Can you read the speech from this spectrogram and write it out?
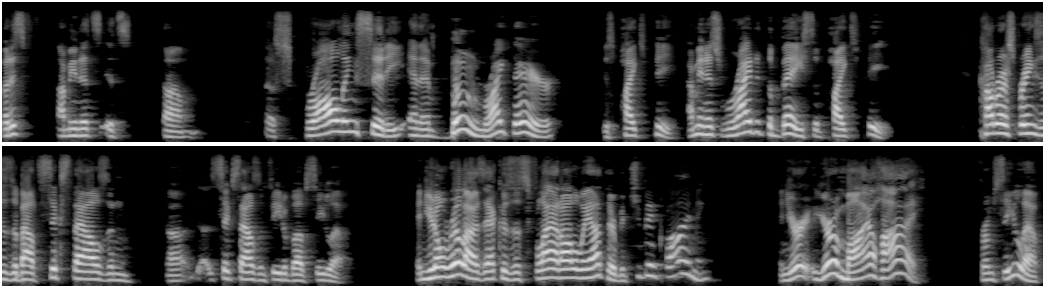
but it's I mean it's it's um, a sprawling city, and then boom, right there is Pikes Peak. I mean it's right at the base of Pikes Peak. Colorado Springs is about six thousand uh, 6,000 feet above sea level. And you don't realize that because it's flat all the way out there, but you've been climbing and you're, you're a mile high from sea level.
